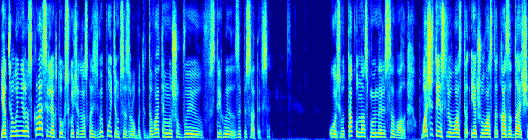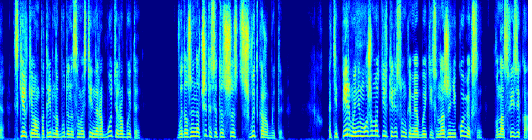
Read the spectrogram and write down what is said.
Якщо ви не розкрасили, а хтось хоче розкрасити, ви потім це зробите. Давайте ми, щоб ви встигли записати все. Ось, от так у нас ми нарисували. Бачите, якщо у вас, якщо у вас така задача, скільки вам потрібно буде на самостійній роботі робити? Ви повинні навчитися це швидко робити. А тепер ми не можемо тільки рисунками обійтись. У нас же не комікси, у нас фізика.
